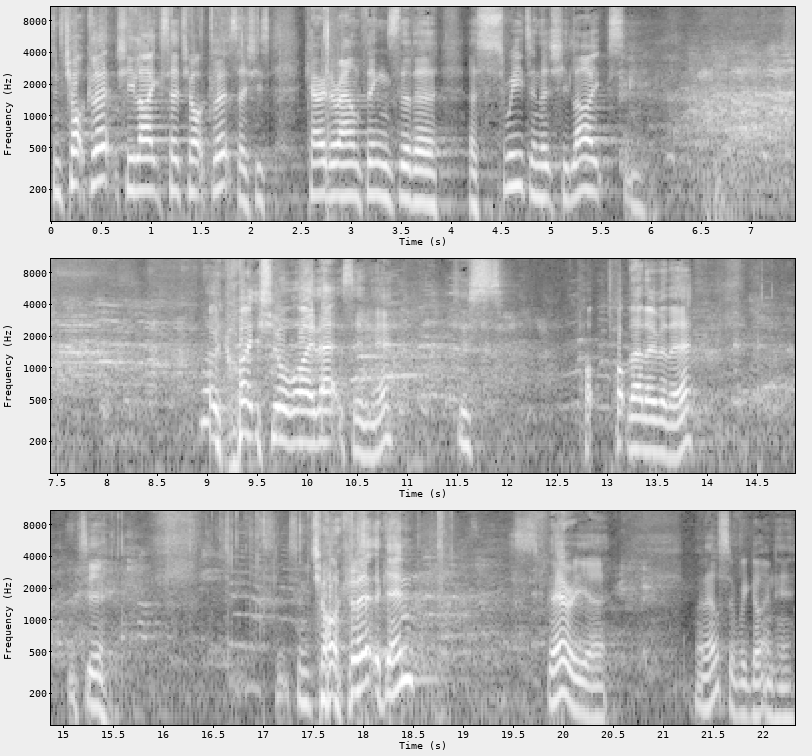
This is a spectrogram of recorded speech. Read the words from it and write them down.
some chocolate. She likes her chocolate, so she's carried around things that are, are sweet and that she likes. And not quite sure why that's in there. Just pop, pop that over there. Yeah. Some chocolate again. It's very. Uh, what else have we got in here?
